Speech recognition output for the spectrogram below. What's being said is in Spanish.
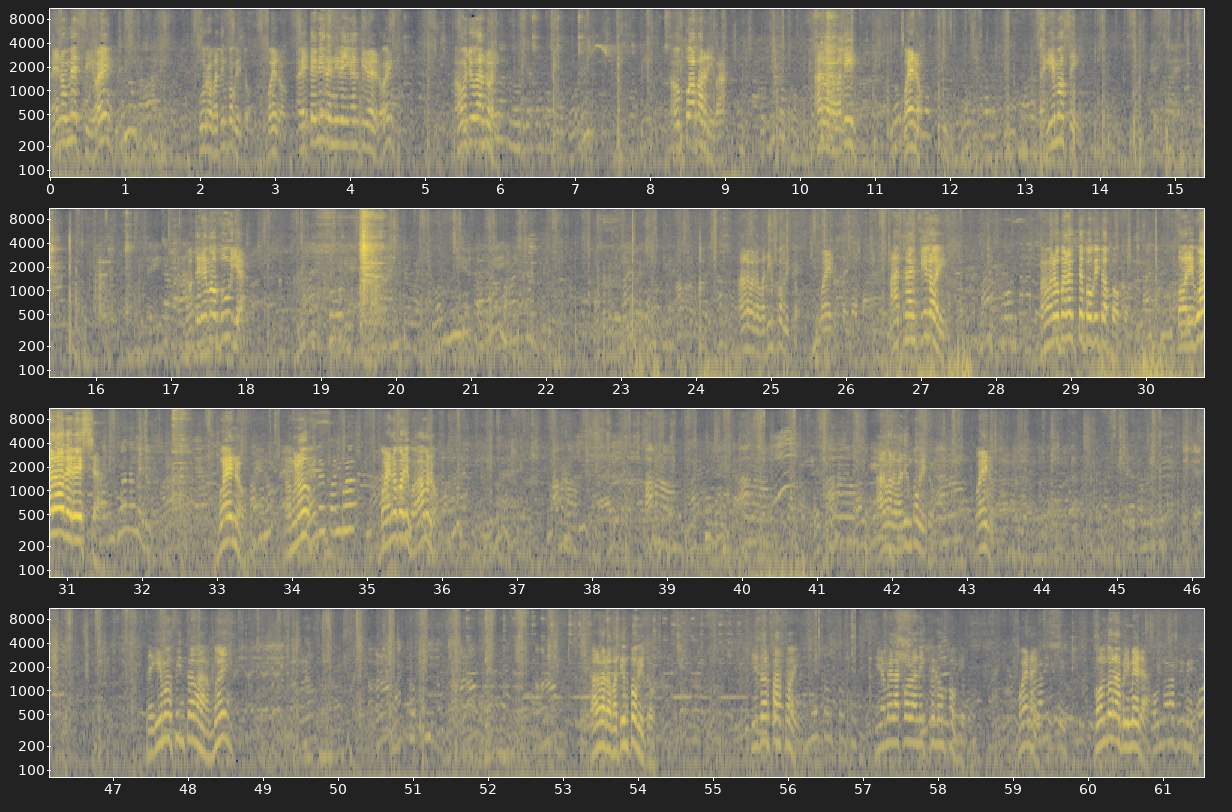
Menos Messi, ¿eh? Curro, bate un poquito. Bueno, ahí tenéis de nivel el primero, ¿eh? Vamos a ayudarnos ahí. Vamos un poco para arriba. Álvaro, batí. Bueno. Seguimos así. No tenemos bulla. Álvaro, batí un poquito. Bueno. Más tranquilo ahí. Vámonos para adelante poquito a poco. Por igual a la derecha. Bueno. Vámonos. Bueno, por igual, vámonos. Álvaro, batí un poquito. Bueno. Seguimos sin trabajo, ¿eh? Álvaro, batí un poquito. Quito el paso ahí. Tírame la cola a la izquierda un poquito. Bueno, ahí. Fondo a la primera. Fondo a la primera.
